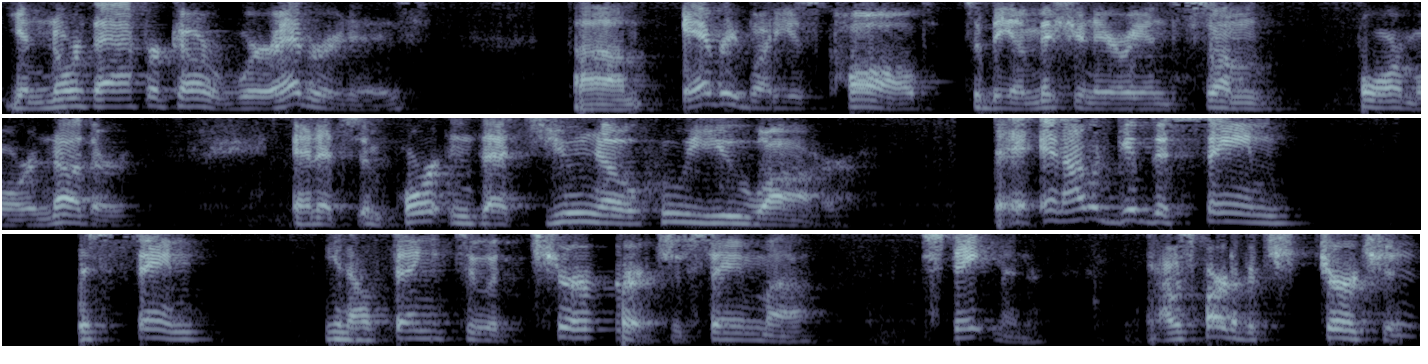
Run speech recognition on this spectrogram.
you know, North Africa or wherever it is. Um, everybody is called to be a missionary in some form or another, and it's important that you know who you are. And I would give this same, this same, you know, thing to a church, the same uh, statement I was part of a church in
